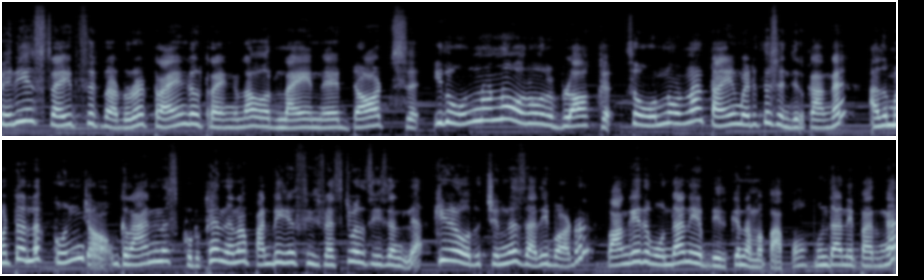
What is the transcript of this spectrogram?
பெரிய ஸ்ட்ரைட்ஸுக்கு நடுவில் ட்ரையாங்கிள் ட்ரையாங்கிளாக ஒரு லைனு டாட்ஸ் இது ஒன்று ஒரு ஒரு பிளாக்கு ஸோ ஒன்று ஒன்றா டைம் எடுத்து செஞ்சுருக்காங்க. அது மட்டும் இல்லை கொஞ்சம் கிராண்ட்னஸ் கொடுக்க. என்னன்னா பண்டிகை சீ ஃபெஸ்டிவல் சீசன்ல கீழே ஒரு சின்ன சரி பார்டர் வாங்க இது முந்தானி எப்படி இருக்கு நம்ம பார்ப்போம். முந்தானி பாருங்க.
